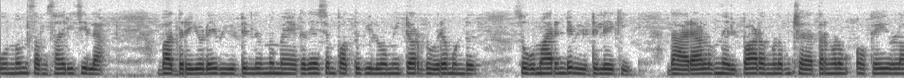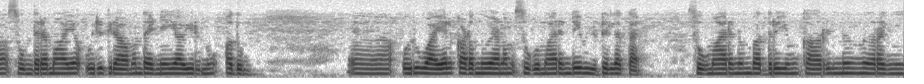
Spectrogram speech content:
ഒന്നും സംസാരിച്ചില്ല. ഭദ്രയുടെ വീട്ടിൽ നിന്നും ഏകദേശം പത്ത് കിലോമീറ്റർ ദൂരമുണ്ട് സുകുമാരന്റെ വീട്ടിലേക്ക്. ധാരാളം നെൽപ്പാടങ്ങളും ക്ഷേത്രങ്ങളും ഒക്കെയുള്ള സുന്ദരമായ ഒരു ഗ്രാമം തന്നെയായിരുന്നു അതും. ഒരു വയൽ കടന്നു വേണം സുകുമാരന്റെ വീട്ടിലെത്താൻ. സുകുമാരനും ഭദ്രയും കാറിൽ നിന്നിറങ്ങി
